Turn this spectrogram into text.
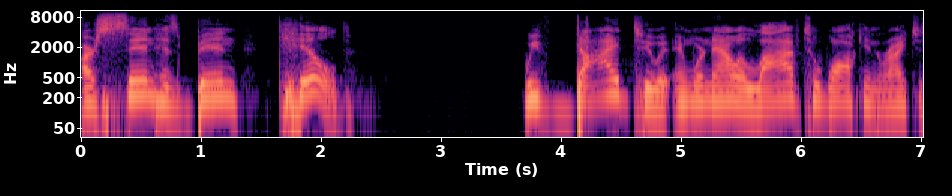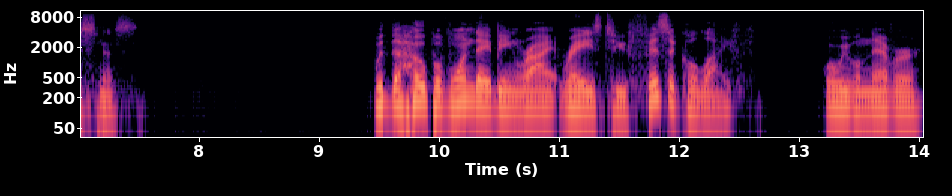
our sin has been killed. We've died to it, and we're now alive to walk in righteousness with the hope of one day being raised to physical life where we will never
